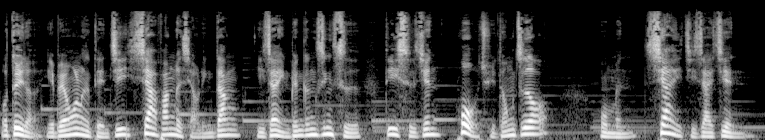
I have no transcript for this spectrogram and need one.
哦，对了，也别忘了点击下方的小铃铛，以在影片更新时第一时间获取通知哦。我们下一集再见。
